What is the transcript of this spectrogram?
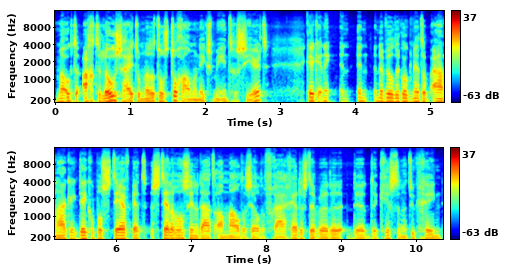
maar ook de achterloosheid, omdat het ons toch allemaal niks meer interesseert. Kijk, en, en, en, en daar wilde ik ook net op aanhaken. Ik denk op ons sterfbed stellen we ons inderdaad allemaal dezelfde vraag. Hè? Dus daar hebben de, de, de christen natuurlijk geen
